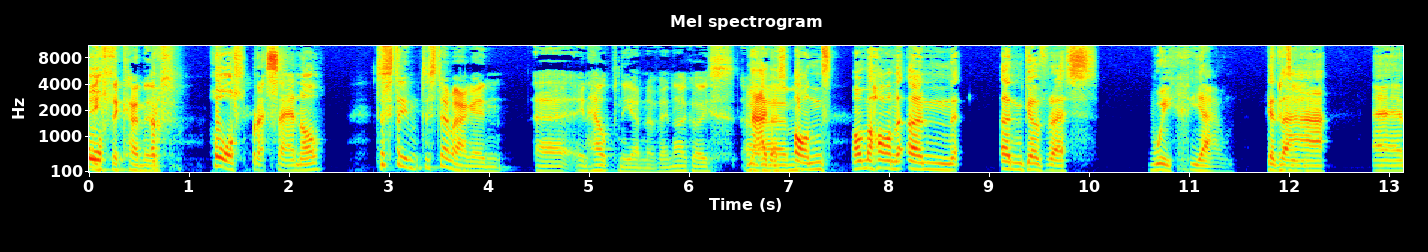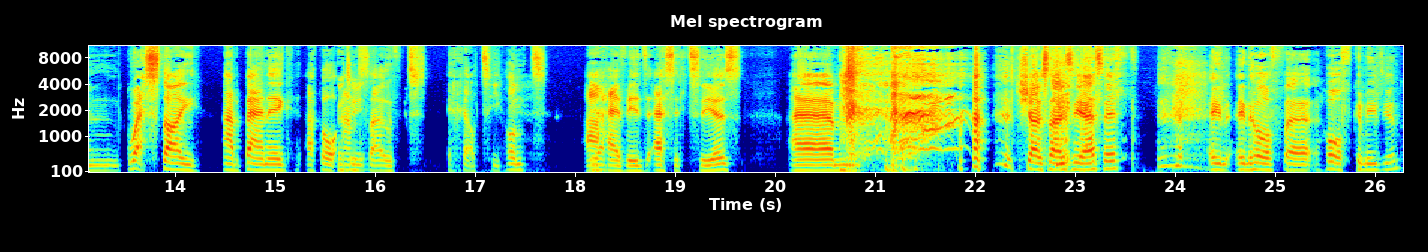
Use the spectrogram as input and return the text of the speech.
eitha kind of... holl bresennol. Does dim, does dim angen uh, ein help ni arno fe, nag oes? Nag oes, ond, ond mae hon yn, yn gyfres wych iawn. Gyda um, gwestau arbennig ac o Ydy. ansawdd uchel tu hwnt a yeah. hefyd esill seers. Um, Shout out i esill. ein, ein hoff, uh, hoff comedian.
